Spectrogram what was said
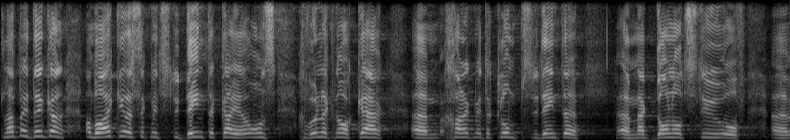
Laat my dink aan aan baie keer as ek met studente kuier, ons gewoonlik na kerk, ehm um, gaan ek met 'n klomp studente uh, McDonald's toe of uh,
